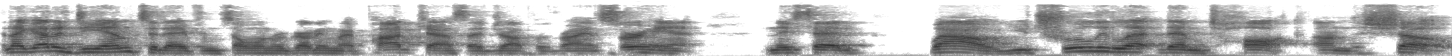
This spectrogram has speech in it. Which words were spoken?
And I got a DM today from someone regarding my podcast I dropped with Ryan Serhant, and they said, Wow, you truly let them talk on the show.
